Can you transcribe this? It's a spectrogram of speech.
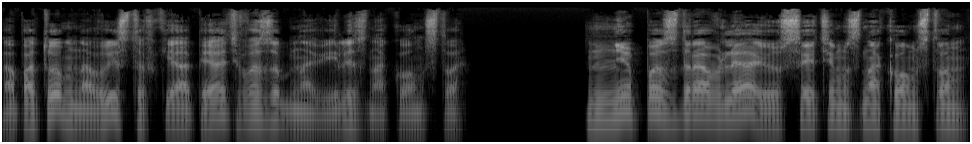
а потом на выставке опять возобновили знакомство. Не поздравляю с этим знакомством.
